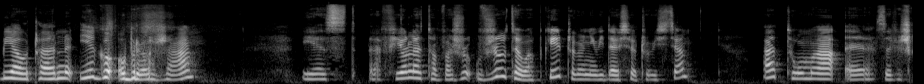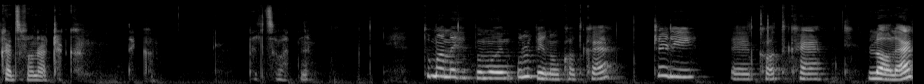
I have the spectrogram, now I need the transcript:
Biało-czarny. Jego obroża jest fioletowa, w żółte łapki, czego nie widać oczywiście. A tu ma e, zawieszka dzwoneczek. Tak, bardzo ładny. Tu mamy chyba moją ulubioną kotkę, czyli e, kotkę Lolę.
